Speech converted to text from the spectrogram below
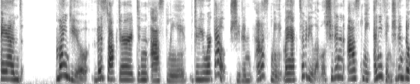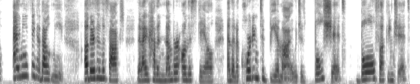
And mind you, this doctor didn't ask me, Do you work out? She didn't ask me my activity level. She didn't ask me anything. She didn't know anything about me other than the fact that I had a number on the scale. And then, according to BMI, which is bullshit, bull fucking shit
